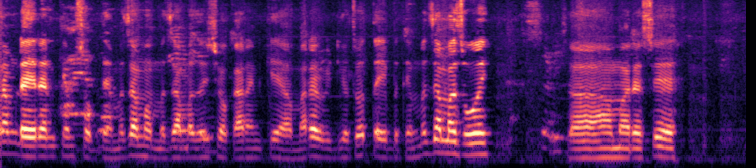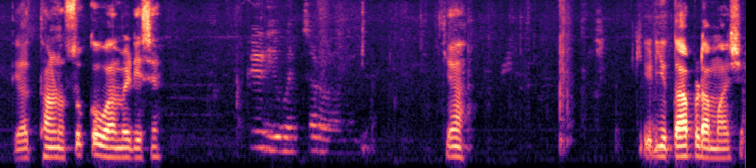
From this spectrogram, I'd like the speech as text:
રામ ડાયરાન કેમ છો? બધા મજામાં? મજામાં જ હશો? કારણ કે અમારા વીડિયો જોતા એ બધા મજામાં જ હોય. અમારે છે તે અથાણું સુકવવા મળી છે. ક્યાં? કીડિયું તાપડામાં છે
